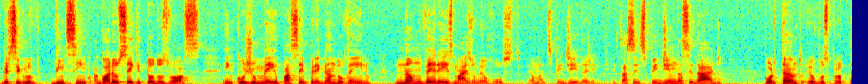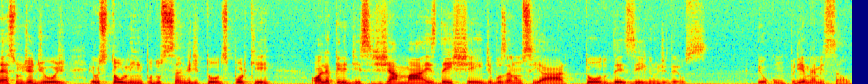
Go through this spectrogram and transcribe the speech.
Versículo 25: Agora eu sei que todos vós, em cujo meio passei pregando o reino, não vereis mais o meu rosto. É uma despedida, gente. Ele está se despedindo da cidade. Portanto, eu vos protesto no dia de hoje, eu estou limpo do sangue de todos, porque, olha o que ele disse: jamais deixei de vos anunciar todo o desígnio de Deus. Eu cumpri a minha missão,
